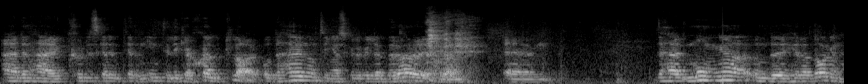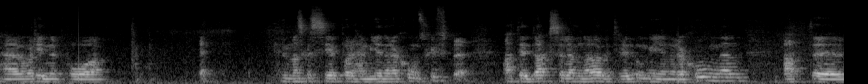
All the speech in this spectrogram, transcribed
är den här kurdiska identiteten inte lika självklar. Och det här är någonting jag skulle vilja beröra lite grann. Ehm, det här, många under hela dagen här har varit inne på ett, hur man ska se på det här med generationsskifte. Att det är dags att lämna över till den unga generationen. Att eh,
